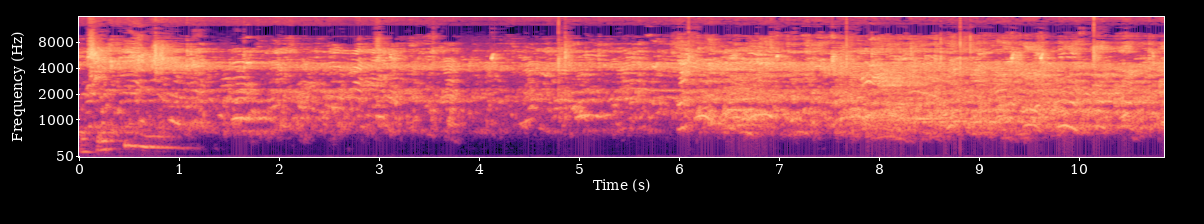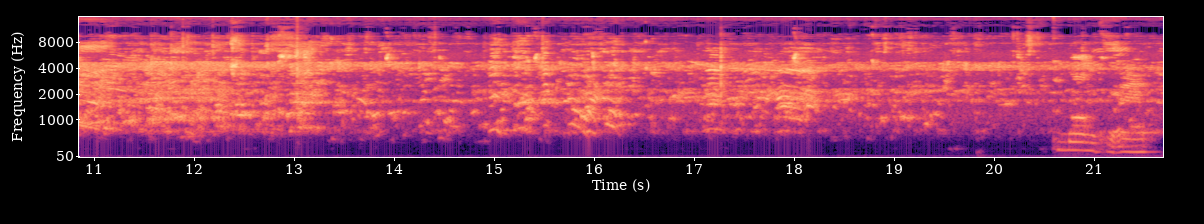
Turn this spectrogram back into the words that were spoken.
I said please. Come on, crap.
